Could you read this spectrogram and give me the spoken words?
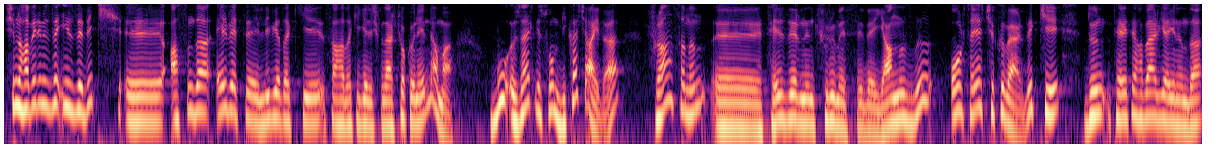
Şimdi haberimizde izledik. E, aslında elbette Libya'daki sahadaki gelişmeler çok önemli ama bu özellikle son birkaç ayda Fransa'nın e, tezlerinin çürümesi ve yalnızlığı ortaya çıkıverdi ki dün TRT Haber yayınında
